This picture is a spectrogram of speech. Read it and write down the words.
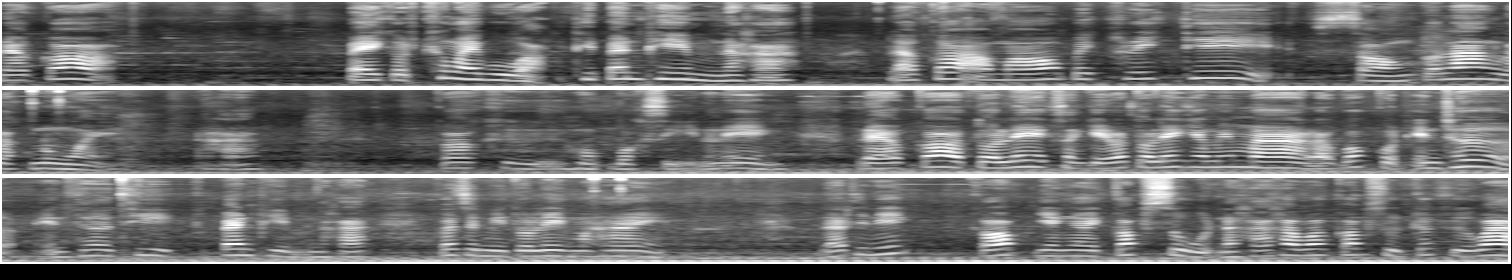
แล้วก็ไปกดเครื่องหมายบวกที่แป้นพิมพ์นะคะ แล้วก็เอาเมาส์ไปคลิกที่ 2 ตัวล่างหลักหน่วยนะคะ ก็คือ6บวก4นั่นเอง แล้วก็ตัวเลขสังเกตว่าตัวเลขยังไม่มา เราก็กด enter enter ที่แป้นพิมพ์นะคะ ก็จะมีตัวเลขมาให้ แล้วทีนี้ก๊อปยังไงก๊อปสูตรนะคะคำว่าก๊อปสูตรก็คือว่า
